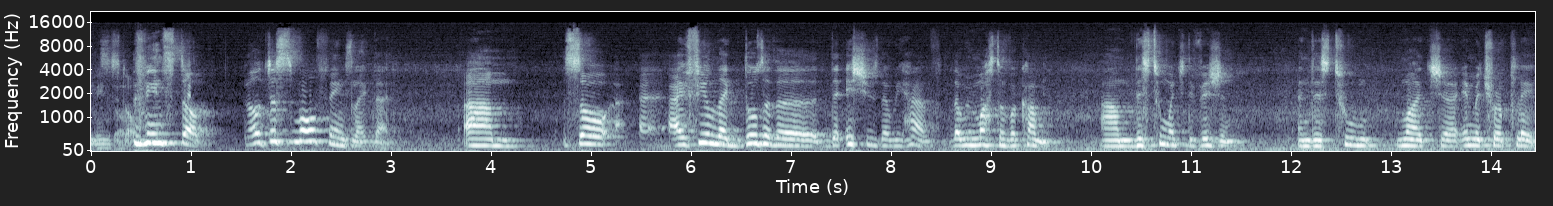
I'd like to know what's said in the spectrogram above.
mean stop. mean stop. You know, just small things like that. Um, so I, I feel like those are the, the issues that we have that we must overcome. Um, there's too much division and there's too much uh, immature play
